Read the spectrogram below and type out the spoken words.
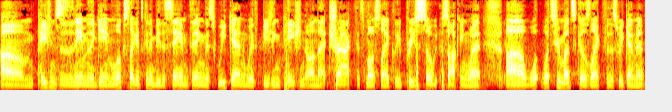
um, patience is the name of the game. Looks like it's going to be the same thing this weekend with being patient on that track. That's most likely pretty so- socking wet. Uh, what, what's your mud skills like for this weekend, man?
